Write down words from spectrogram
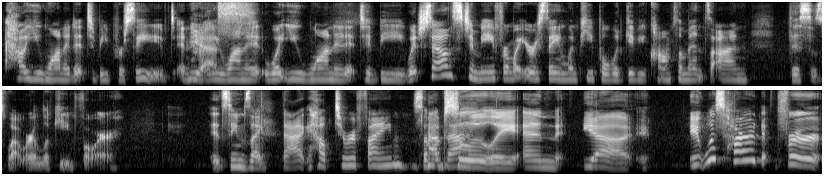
how you wanted it to be perceived and how you wanted what you wanted it to be which sounds to me from what you were saying when people would give you compliments on this is what we're looking for it seems like that helped to refine some Absolutely. And yeah, it, it was hard for,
